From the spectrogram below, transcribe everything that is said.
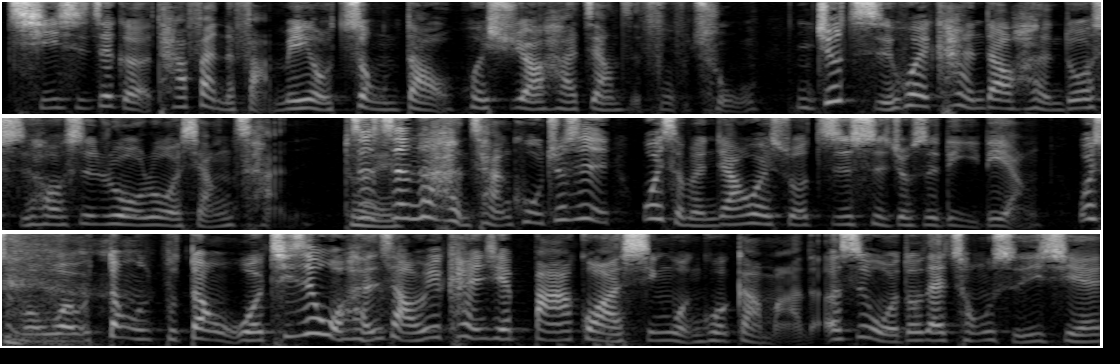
其实这个他犯的法没有重到会需要他这样子付出，你就只会看到很多时候是弱弱相残。这真的很残酷，就是为什么人家会说知识就是力量？为什么我动不动我其实我很少会看一些八卦新闻或干嘛的，而是我都在充实一些，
